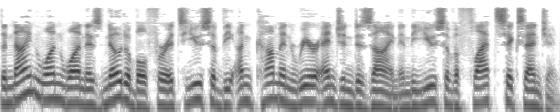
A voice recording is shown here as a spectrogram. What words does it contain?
The 911 is notable for its use of the uncommon rear engine design and the use of a flat six engine.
